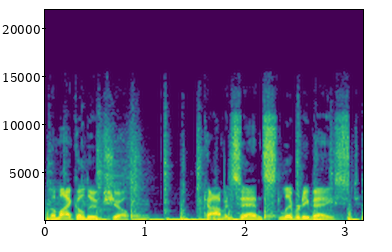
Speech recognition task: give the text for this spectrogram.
The Michael Duke Show, common sense, liberty based,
